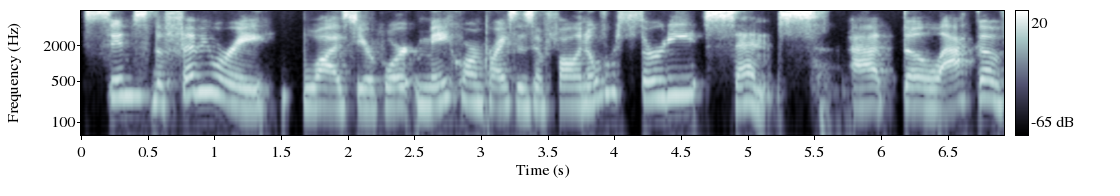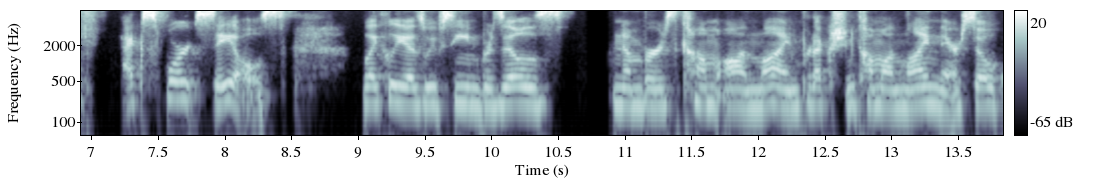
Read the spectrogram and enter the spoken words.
Since the February WASDE report, May corn prices have fallen over 30 cents at the lack of export sales. Likely, as we've seen Brazil's numbers come online, production come online there. So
